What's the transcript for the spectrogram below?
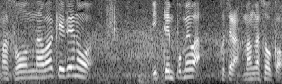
まあ、そんなわけでの1店舗目は、こちら、漫画倉庫。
